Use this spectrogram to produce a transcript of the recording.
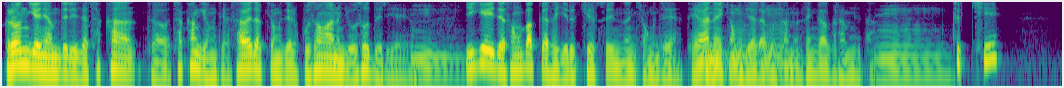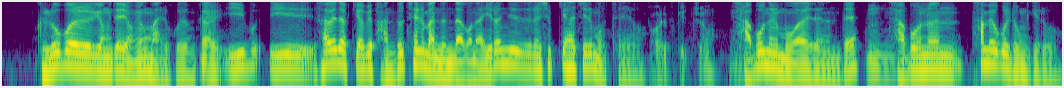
그런 개념들이 이제 착한 저 착한 경제, 사회적 경제를 구성하는 요소들이에요. 음. 이게 이제 성 밖에서 일으킬 수 있는 경제, 대안의 음, 경제라고 음, 음. 저는 생각을 합니다. 음. 특히 글로벌 경제 영역 말고요. 그러니까 네. 이, 이 사회적 기업이 반도체를 만든다거나 이런 일들은 쉽게 하지를 못해요. 어렵겠죠. 예. 자본을 모아야 되는데 음. 자본은 탐욕을 동기로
